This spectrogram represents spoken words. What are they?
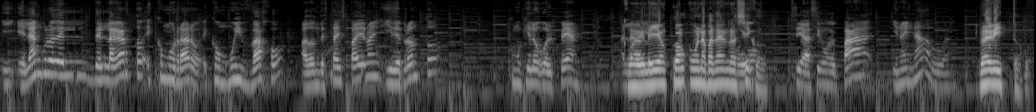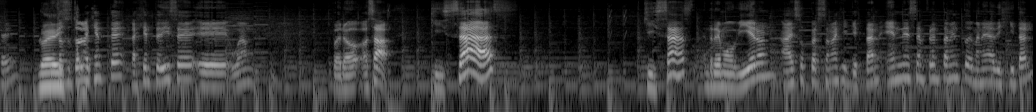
Y el ángulo del, del lagarto es como raro, es como muy bajo a donde está Spider-Man y de pronto como que lo golpean. Como que le con- una patada en los Oye. hocicos. Sí, así como que pa y no hay nada, pues, weón. Lo he visto, ¿cachai? lo he Entonces visto. toda la gente, la gente dice, eh, weón, pero, o sea, quizás, quizás removieron a esos personajes que están en ese enfrentamiento de manera digital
